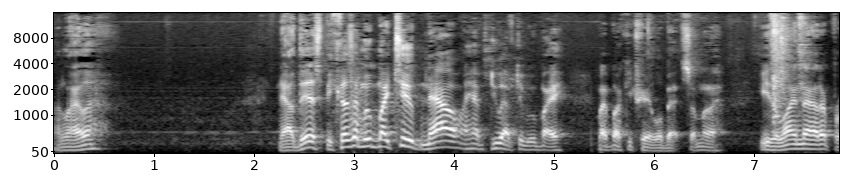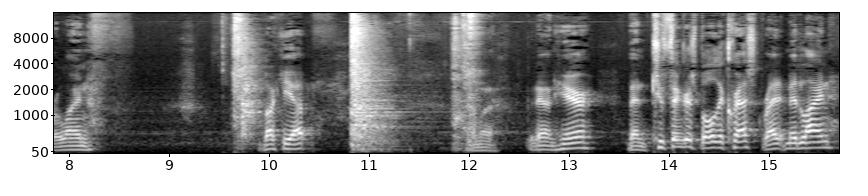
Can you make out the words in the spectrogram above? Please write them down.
on Lila. Now this, because I moved my tube, now I have, do have to move my, my Bucky tray a little bit. So I'm going to either line that up or line Bucky up. I'm going to go down here. Then two fingers below the crest, right at midline.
